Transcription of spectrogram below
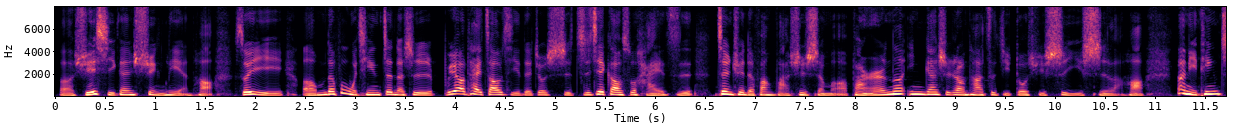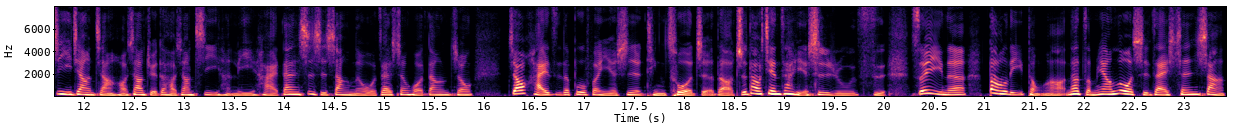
呃学习跟训练哈。所以呃，我们的父母亲真的是不要太着急的，就是直接告诉孩子正确的方法是什么，反而呢，应该是让他自己多去试一试了哈。那你听志毅这样讲，好像觉得好像志毅很厉害，但事实上呢，我在生活当中教孩子的部分也是挺挫折的，直到现在也是如此。所以呢，道理懂啊，那怎么样落实在？身上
